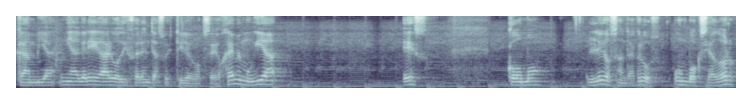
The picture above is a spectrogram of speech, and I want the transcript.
cambia ni agrega algo diferente a su estilo de boxeo. Jaime Munguía es como Leo Santa Cruz, un boxeador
